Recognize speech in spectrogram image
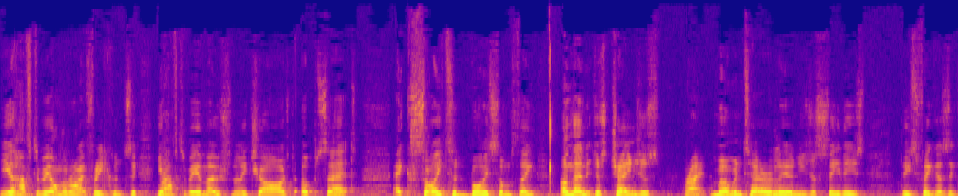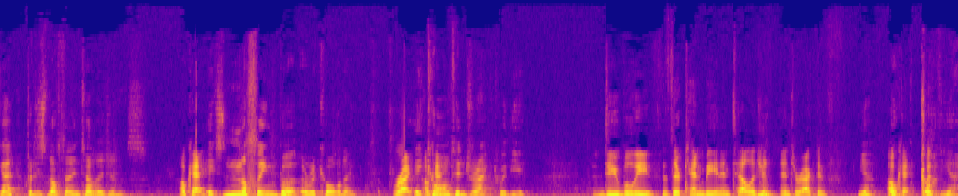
You have to be on the right frequency. You have to be emotionally charged, upset, excited by something, and then it just changes Right. momentarily, and you just see these these figures again. But it's not an intelligence. okay? It's nothing but a recording. right. It okay. can't interact with you. Do you believe that there can be an intelligent, interactive? Yeah. Okay, Oh, God, yeah.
